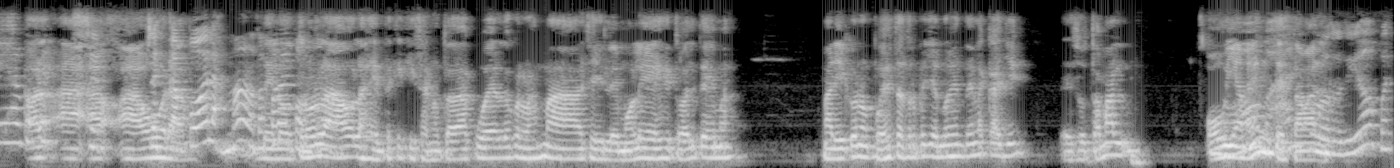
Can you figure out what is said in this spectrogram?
es algo Ahora, que a- se, escapó de las manos. Del otro control. lado, la gente que quizás no está de acuerdo con las marchas y le molesta y todo el tema. Marico, no puedes estar atropellando gente en la calle. Eso está mal. Obviamente No, está mal. Por Dios, pues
